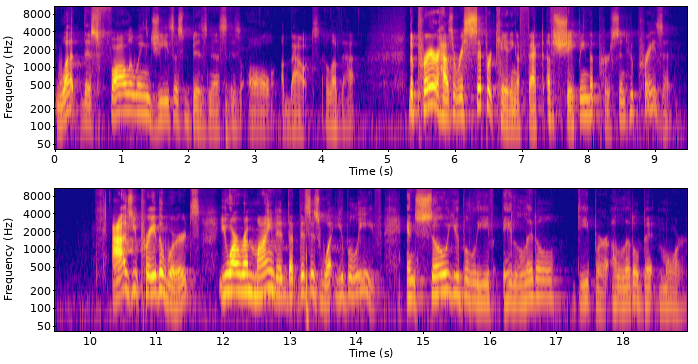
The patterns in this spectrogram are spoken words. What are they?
what this following Jesus business is all about. I love that. The prayer has a reciprocating effect of shaping the person who prays it. As you pray the words, you are reminded that this is what you believe. And so you believe a little deeper, a little bit more.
